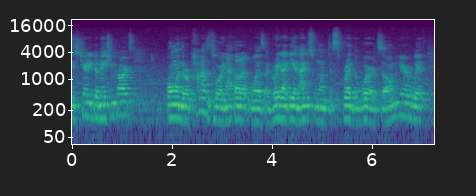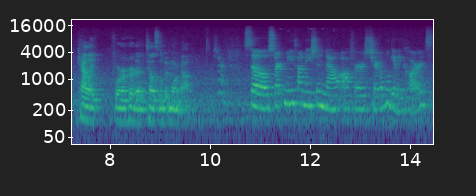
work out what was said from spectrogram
these charity donation cards on the repository, and I thought it was a great idea, and I just wanted to spread the word. So I'm here with Callie for her to tell us a little bit more about it. Sure. So Stark Community Foundation now offers charitable giving cards,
